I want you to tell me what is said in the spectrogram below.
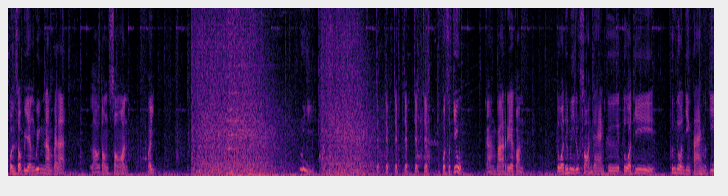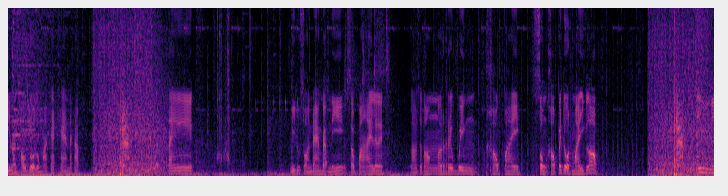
ผลสเสบียงวิ่งนำไปแล้วเราต้องซ้อน เฮ้ยอุ้ยเจ็บเจ็บเจ็บเจ็บเจ็บเจ็บกดสกิลกลางบาเรียก่อน ตัวที่มีลูกศรแดงคือตัวที่เพิ่งโดนยิงตายเมื่อกี้แล้วเขาโดดลงมาแก้แค้นนะครับหัวเตกมีลูกศรแดงแบบนี้สบายเลย เราจะต้องเรีบวิ่งเข้าไป ส่งเขาไปโดดใหม่อีกรอบนี่ไง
